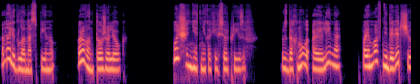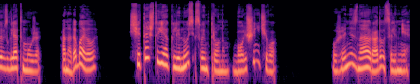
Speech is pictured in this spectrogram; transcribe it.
Она легла на спину. Рован тоже лег. Больше нет никаких сюрпризов. Вздохнула Айлина, поймав недоверчивый взгляд мужа. Она добавила. «Считай, что я клянусь своим троном. Больше ничего». «Уже не знаю, радоваться ли мне».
